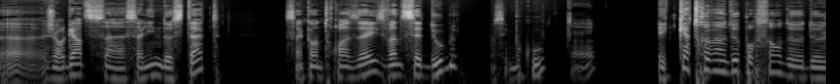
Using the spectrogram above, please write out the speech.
Euh, je regarde sa, sa ligne de stats 53 aces, 27 doubles, c'est beaucoup. Ouais. Et 82% de, de,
